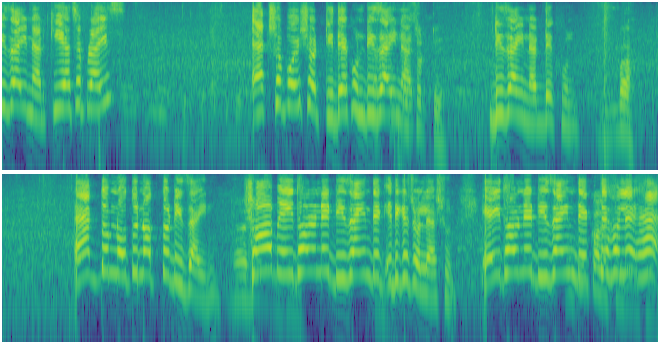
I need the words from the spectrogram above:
ডিজাইনার কি আছে প্রাইস একশো পঁয়ষট্টি দেখুন ডিজাইনার ডিজাইনার দেখুন। বাহ। একদম নতুনত্ব ডিজাইন সব এই ধরনের ডিজাইন এদিকে চলে আসুন। এই ধরনের ডিজাইন দেখতে হলে হ্যাঁ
